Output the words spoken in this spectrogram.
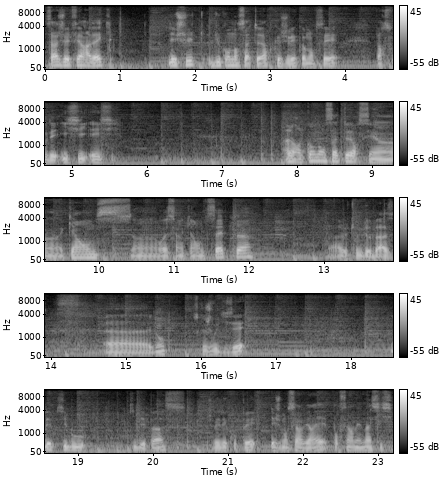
Ça, je vais le faire avec les chutes du condensateur que je vais commencer par souder ici et ici. Alors le condensateur c'est un 40, ouais c'est un 47, le truc de base. Euh, donc, ce que je vous disais, les petits bouts qui dépassent, je vais les couper et je m'en servirai pour faire mes masses ici.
